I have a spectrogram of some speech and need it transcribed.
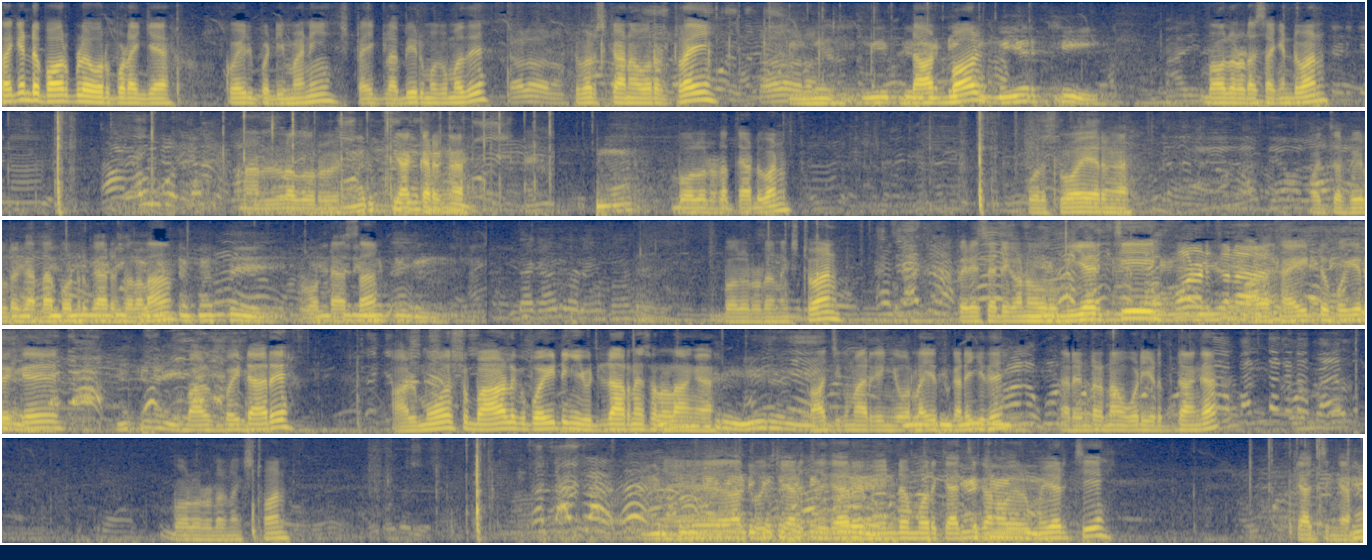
செகண்ட் பவர் பிளே ஓவர் போடாங்க. கோயில்பட்டி மணி ஸ்ட்ரைக்கில் அபீர் முகமது. ரிவர்ஸ்க்கான ஒரு ட்ரை டாட் பால் பவுலரோட செகண்ட் ஒன் நல்லது ஒரு கேக்கருங்க பவுலரோட தேர்ட் ஒன் ஒரு ஸ்லோ ஏறுங்க. வச்ச ஃபீல்டர் கரெக்டாக போட்டிருக்காரு சொல்லலாம். பந்து ரோட்டாஸா நெக்ஸ்ட் ஒன் பெரிய சட்டிக்கான ஒரு முயற்சி. ஹைட்டு போயிருக்கு. பாலுக்கு போயிட்டாரு. ஆல்மோஸ்ட் பாலுக்கு போயிட்டு இங்கே விட்டுட்டாருன்னே சொல்லலாங்க. ராஜ்குமாருக்கு இங்கே ஒரு லைஃப் கிடைக்குது. ரெண்டு ரன்னா ஓடி எடுத்துட்டாங்க. பாலரோட நெக்ஸ்ட் ஒன் தூக்கி அடிச்சிருக்காரு. மீண்டும் ஒரு கேட்சுக்கான ஒரு முயற்சி. கேட்சுங்க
